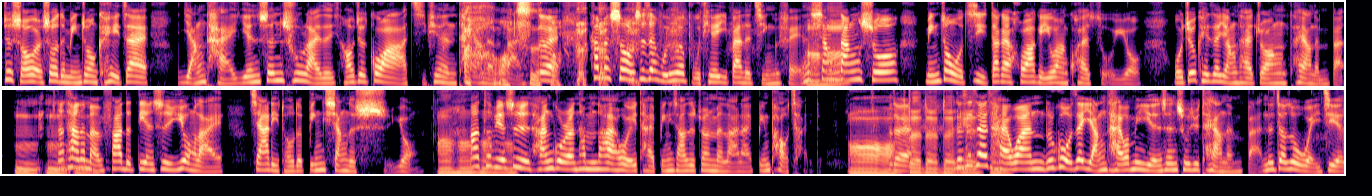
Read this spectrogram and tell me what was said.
就首尔所有的民众可以在阳台延伸出来的，然后就挂几片太阳能板。哦哦、对，他们首尔市政府因为补贴一半的经费，那相当说民众我自己大概花个一万块左右，我就可以在阳台装太阳能板。嗯，嗯，那太阳能板发的电是用来家里头的冰箱的使用。嗯、那特别是韩国人，他们都还会有一台冰箱是专门拿来冰泡菜的。哦，对对对对。可是，在台湾，如果我在阳台外面延伸出去太阳能板，那叫做违建。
